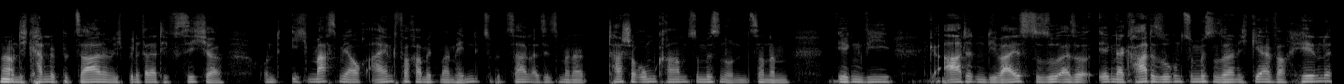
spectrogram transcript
Ja. Und ich kann mit bezahlen und ich bin relativ sicher. Und ich mache es mir auch einfacher, mit meinem Handy zu bezahlen, als jetzt in meiner Tasche rumkramen zu müssen und so einem irgendwie gearteten Device zu suchen, also irgendeiner Karte suchen zu müssen, sondern ich gehe einfach hin,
